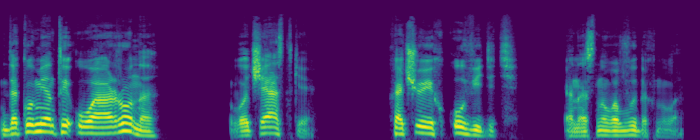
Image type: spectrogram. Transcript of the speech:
«Документы у Аарона?» «В участке. Хочу их увидеть». Она снова выдохнула.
